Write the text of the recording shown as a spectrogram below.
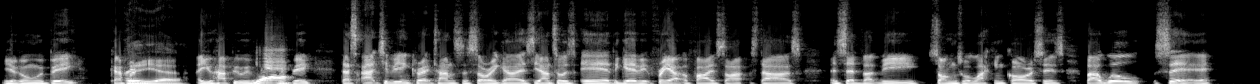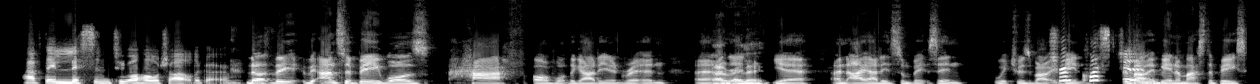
You're going with B, Kathryn. The, uh, Are you happy with, Yeah. with B? That's actually the incorrect answer. Sorry, guys. The answer was A. They gave it three out of five stars and said that the songs were lacking choruses. But I will say, Have they listened to a whole child ago? no, the, the answer B was half of what the Guardian had written. Uh, Oh, and then- really? yeah, and I added some bits in, which was about it being question. about it being a masterpiece.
